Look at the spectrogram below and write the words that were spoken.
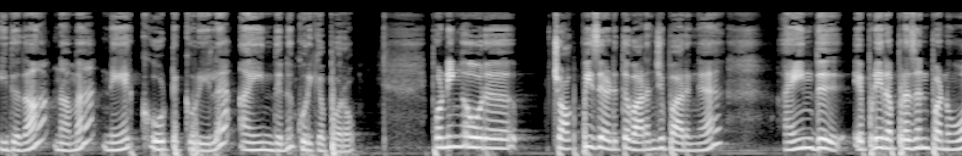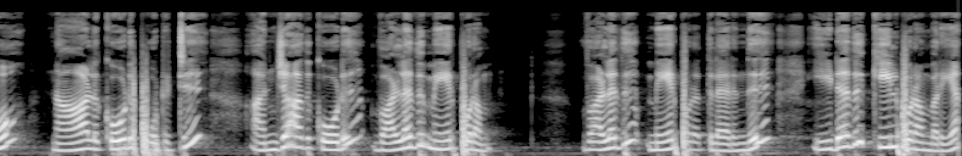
இதுதான் நம்ம நேர்கோட்டுக்குறியில் ஐந்துன்னு குறிக்க போகிறோம் இப்போ நீங்கள் ஒரு சாக் பீஸை எடுத்து வரைஞ்சி பாருங்கள் ஐந்து எப்படி ரெப்ரசன்ட் பண்ணுவோம்? நாலு கோடு போட்டுட்டு அஞ்சாவது கோடு வலது மேற்புறம் வலது மேற்புறத்துல இருந்து இடது கீழ்ப்புறம் வரையா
